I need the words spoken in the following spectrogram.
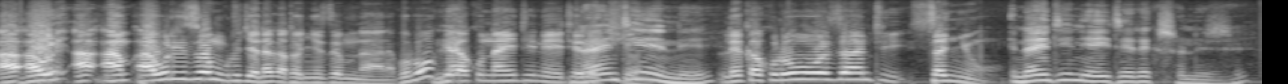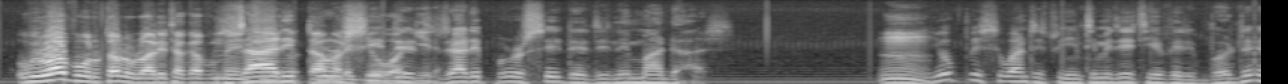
Awuliriza omukulu kyenda katonyeze munaana bwe boogera Na- ku 1980 election 19 leka kulowooza nti sanyu 1980 elections wewava olutalo olwaleeta gavumenti zali eno, tamale proceeded ne murders Hmm. UPC wanted to intimidate everybody.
